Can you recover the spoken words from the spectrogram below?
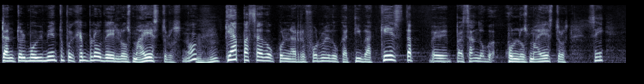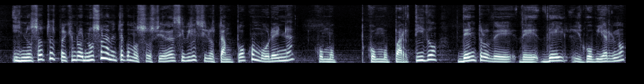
tanto el movimiento, por ejemplo, de los maestros, ¿no? ¿Qué ha pasado con la reforma educativa? ¿Qué está eh, pasando con los maestros? ¿Sí? Y nosotros, por ejemplo, no solamente como sociedad civil, sino tampoco Morena, como, como partido dentro de- de- del gobierno,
